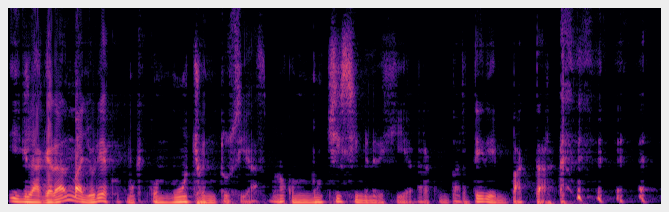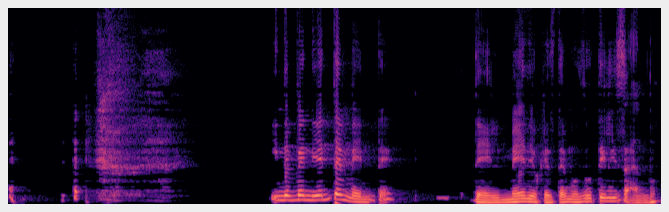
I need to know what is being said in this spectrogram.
y la gran mayoría como que con mucho entusiasmo, ¿no? con muchísima energía para compartir e impactar. Independientemente del medio que estemos utilizando,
